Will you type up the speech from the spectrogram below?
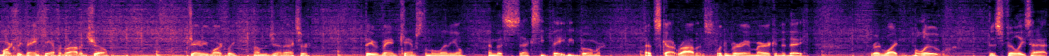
The Markley Van Camp and Robin Show. Jamie Markley, I'm the Gen Xer. David Van Camp's the Millennial. And the sexy baby boomer. That's Scott Robbins, looking very American today. Red, white, and blue. This Phillies hat.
